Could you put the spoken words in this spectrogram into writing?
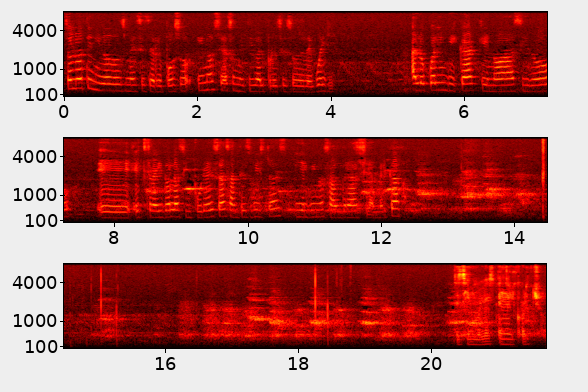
Solo ha tenido dos meses de reposo y no se ha sometido al proceso de degüelle, a lo cual indica que no ha sido eh, extraído las impurezas antes vistas y el vino saldrá hacia el mercado. símbolos en el corcho.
